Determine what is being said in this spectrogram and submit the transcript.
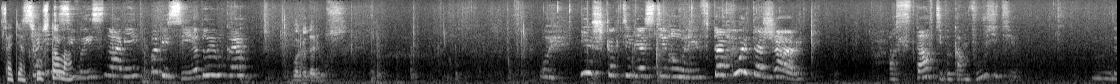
Садятся у стола. Вы с нами, побеседуем-ка. Благодарю. Ой, ишь, как тебя стянули, в такой-то жар. Оставьте, вы конфузите. Да.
